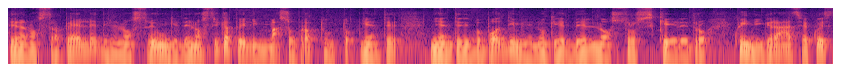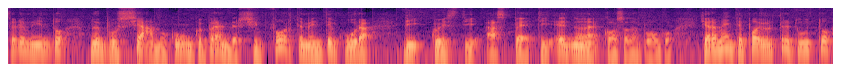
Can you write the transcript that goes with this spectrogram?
della nostra pelle, delle nostre unghie, dei nostri capelli, ma soprattutto niente, niente di po' di meno che del nostro scheletro. Quindi grazie a questo elemento noi possiamo comunque prenderci fortemente cura di questi aspetti e non è cosa da poco. Chiaramente poi oltretutto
